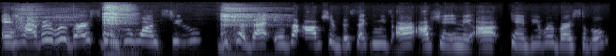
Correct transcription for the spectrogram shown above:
and have it reversed if you want to, because that is an option. Vasectomies are an option and they are can be reversible.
